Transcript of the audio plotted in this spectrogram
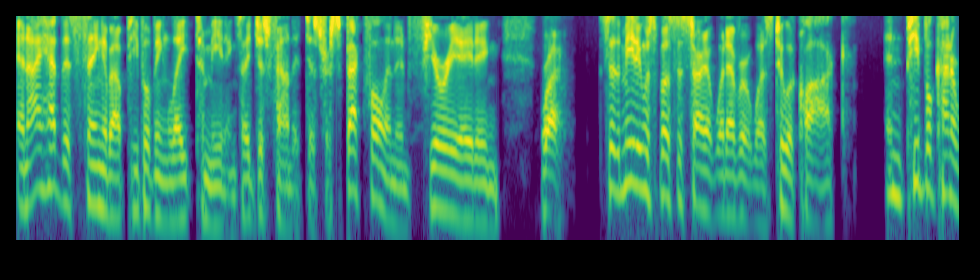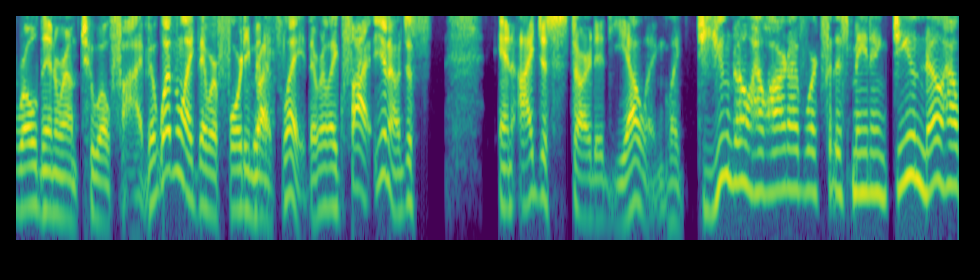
And I had this thing about people being late to meetings. I just found it disrespectful and infuriating. Right. So the meeting was supposed to start at whatever it was, two o'clock. And people kind of rolled in around 205. It wasn't like they were 40 minutes right. late. They were like five, you know, just and I just started yelling, like, do you know how hard I've worked for this meeting? Do you know how,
